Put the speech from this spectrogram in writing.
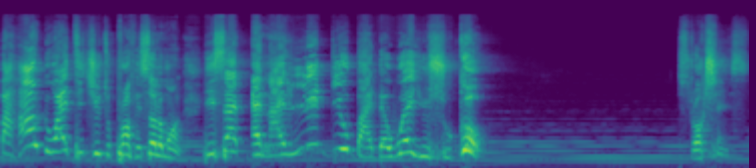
But how do I teach you to profit, Solomon? He said, and I lead you by the way you should go. Instructions.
